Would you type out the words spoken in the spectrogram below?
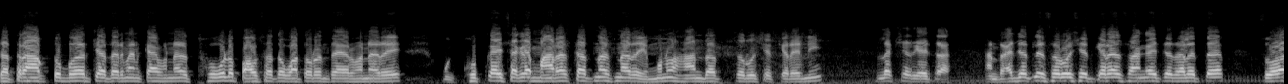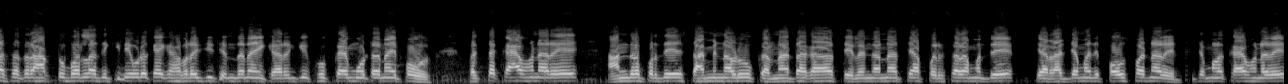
सतरा ऑक्टोबरच्या दरम्यान काय होणार? थोडं पावसाचं वातावरण तयार होणार आहे. मग खूप काही सगळ्या महाराष्ट्रात नसणार आहे. म्हणून हा अंदाज सर्व शेतकऱ्यांनी लक्षात घ्यायचा. आणि राज्यातल्या सर्व शेतकऱ्याला सांगायचं झालं तर सोळा सतरा ऑक्टोबरला देखील एवढं काही घाबरायची चिंता नाही कारण की खूप काही मोठा नाही पाऊस. फक्त काय होणार आहे आंध्र प्रदेश तामिळनाडू कर्नाटका तेलंगणा त्या परिसरामध्ये त्या राज्यामध्ये पाऊस पडणार आहे. त्याच्यामुळे काय होणार आहे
